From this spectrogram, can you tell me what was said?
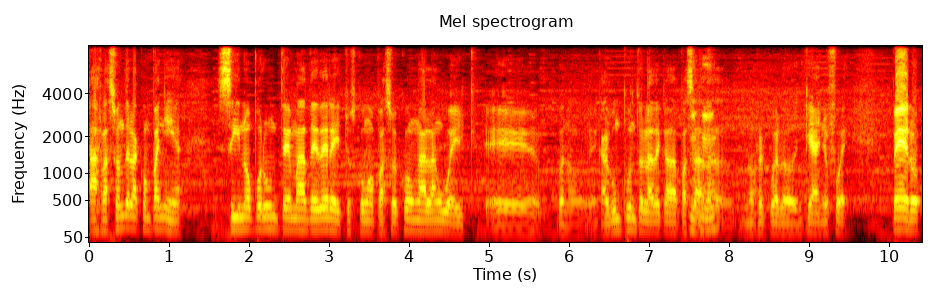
a razón de la compañía, sino por un tema de derechos, como pasó con Alan Wake, eh, bueno, en algún punto en la década pasada, no recuerdo en qué año fue, pero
